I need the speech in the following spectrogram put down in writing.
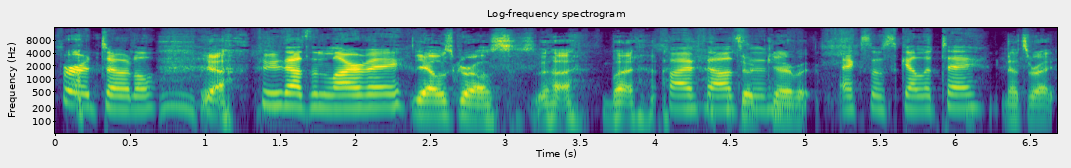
for a total. yeah. 3,000 larvae, Yeah, it was gross, uh, but 5,000 took care of it. exoskeleton. That's right.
